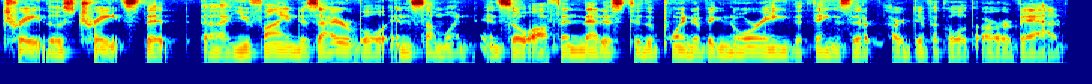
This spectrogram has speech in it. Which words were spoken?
trait, those traits that uh, you find desirable in someone. And so often that is to the point of ignoring the things that are difficult or are bad.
